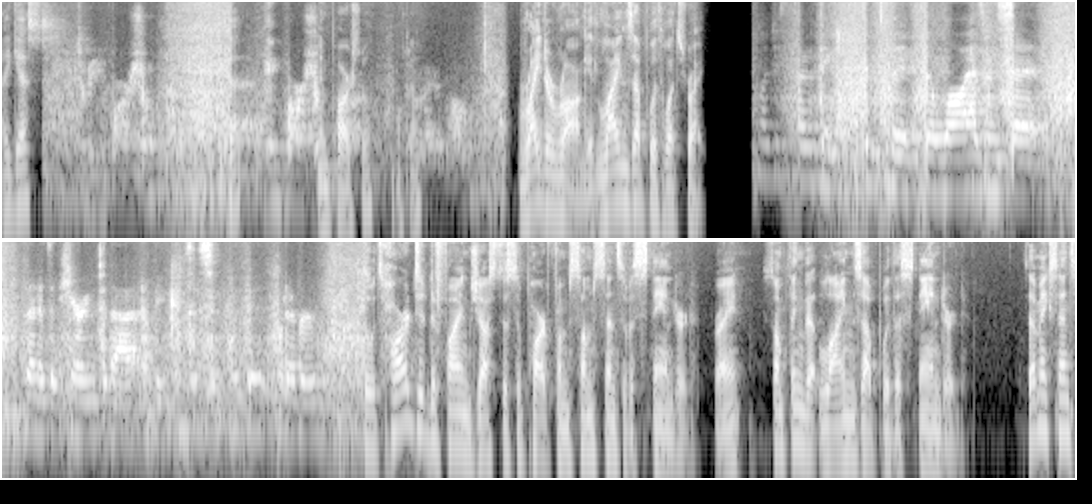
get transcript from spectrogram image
I guess To be impartial. that Impartial. impartial. Okay. Right or wrong, it lines up with what's right. I just I would think if the, the law has been set, then it's adhering to that and being consistent with it, whatever. So it's hard to define justice apart from some sense of a standard, right? Something that lines up with a standard. Does that make sense?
